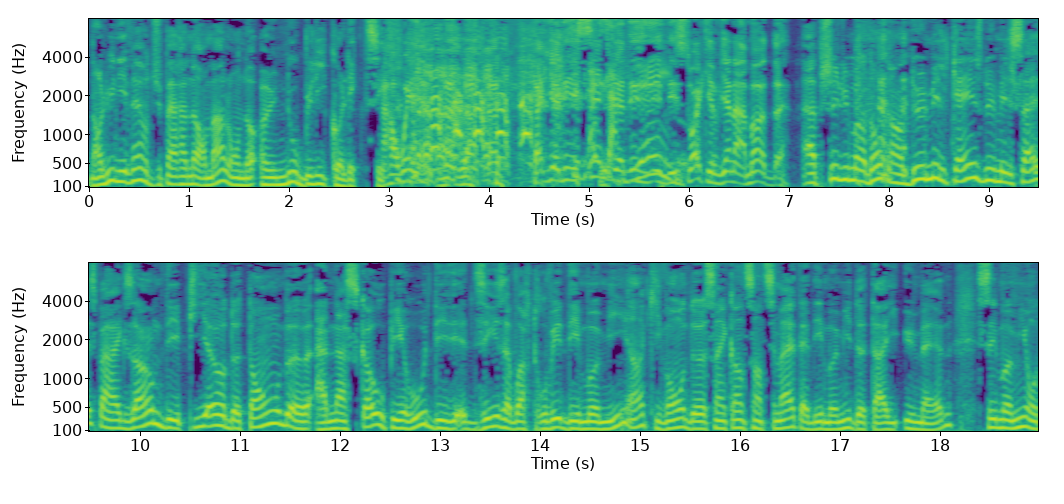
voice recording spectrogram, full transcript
Dans l'univers du paranormal, on a un oubli collectif. Ah oui. fait qu'il y a des, C'est vrai, il y a des, des histoires qui reviennent à la mode. Absolument. Donc, en 2015-2016, par exemple, des pilleurs de tombes euh, à Nazca, au Pérou, di- disent avoir trouvé des momies hein, qui vont de 50 cm à des momies de taille humaine. Ces momies ont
